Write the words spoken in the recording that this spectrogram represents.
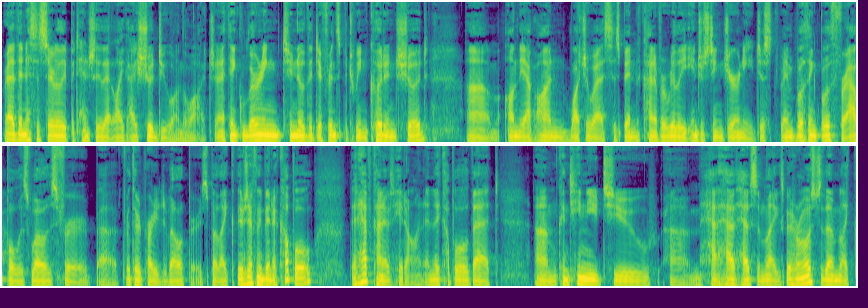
rather than necessarily potentially that like I should do on the watch. And I think learning to know the difference between could and should um, on the app on WatchOS has been kind of a really interesting journey. Just I, mean, think both for Apple as well as for uh, for third party developers. But like, there's definitely been a couple that have kind of hit on, and a couple that um, continue to um, have, have have some legs. But for most of them, like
